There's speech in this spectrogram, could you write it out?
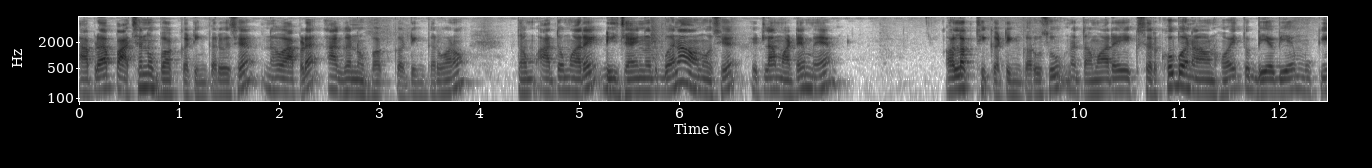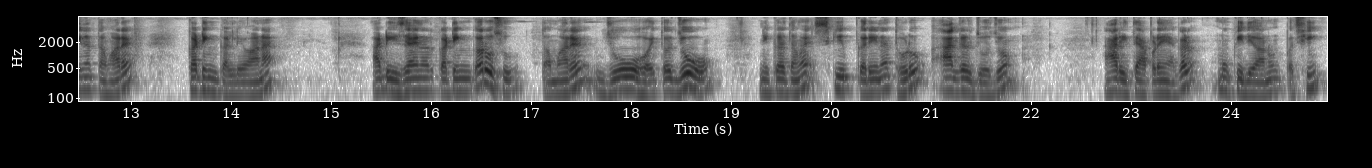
આપણે પાછળનો ભાગ કટિંગ કર્યો છે. ને હવે આપણે આગળનો ભાગ કટિંગ કરવાનો. તમ, આ તો મારે ડિઝાઇનર બનાવવાનો છે. એટલા માટે મેં અલગથી કટિંગ કરું છું. ને તમારે એક સરખો બનાવવાનો હોય તો બે બે મૂકીને તમારે કટિંગ કરી લેવાના. આ ડિઝાઇનર કટિંગ કરું છું, તમારે જોવો હોય તો જુઓ નીકળ તમે સ્કીપ કરીને થોડું આગળ જોજો. આ રીતે આપણે આગળ મૂકી દેવાનું, પછી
